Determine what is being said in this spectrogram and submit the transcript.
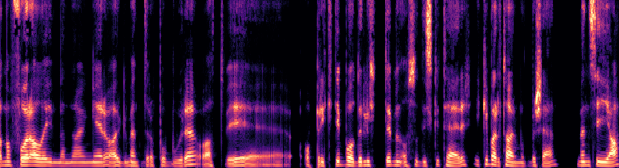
At man får alle innvendinger og argumenter opp på bordet, og at vi eh, oppriktig både lytter, men også diskuterer. Ikke bare tar imot beskjeden, men sier ja,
